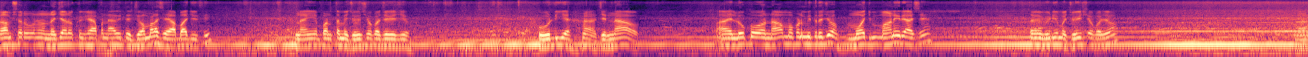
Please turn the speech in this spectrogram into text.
રામ સરોવરનો નજારો કંઈક આપણને આવી રીતે જોવા મળે છે આ બાજુથી. અને અહીંયા પણ તમે જોઈ શકો છો કે જો હોડિયા જે નાવ આ લોકો નાવમાં પણ મિત્ર જો મોજ માણી રહ્યા છે. તમે વિડીયોમાં જોઈ શકો છો. હા.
